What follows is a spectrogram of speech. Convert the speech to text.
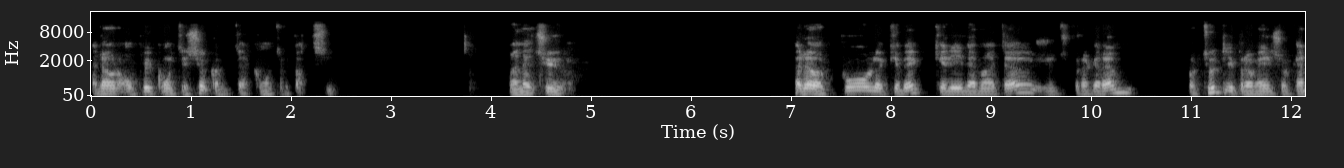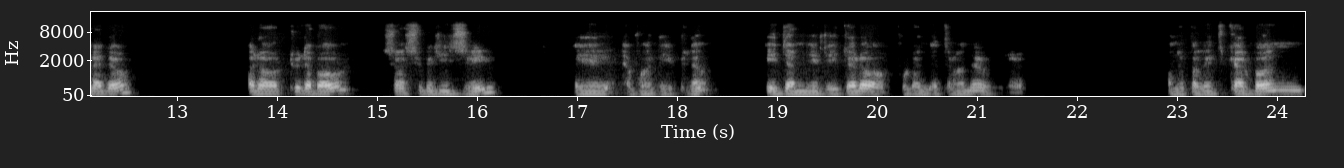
Alors, on peut compter ça comme ta contrepartie en nature. Alors, pour le Québec, quel est l'avantage du programme pour toutes les provinces au Canada? Alors, tout d'abord, sensibiliser et avoir des plans et d'amener des dollars pour le mettre en œuvre. On a parlé du carbone,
